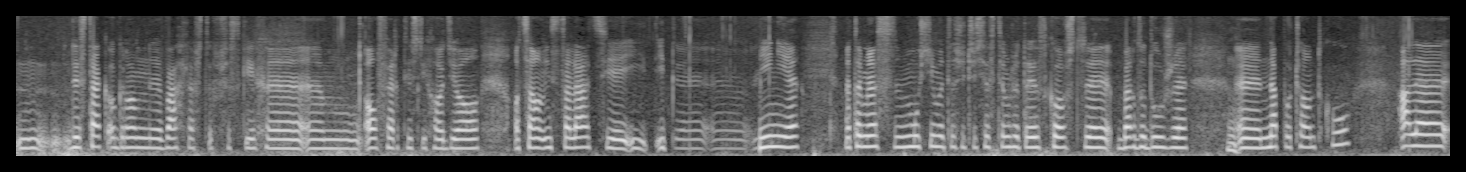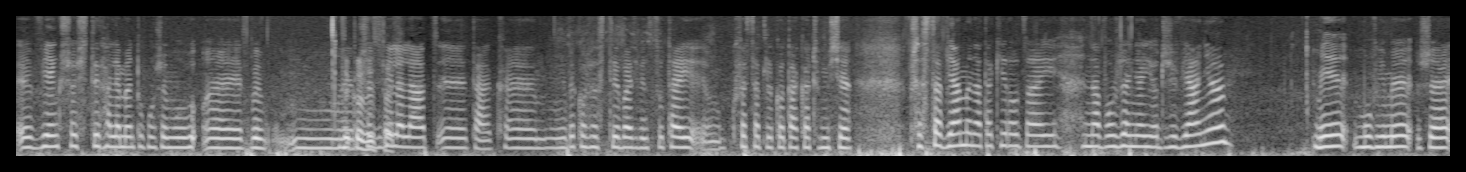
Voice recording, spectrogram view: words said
mm, jest tak ogromny wachlarz tych wszystkich ofert, jeśli chodzi o, o całą instalację i, i te linie. Natomiast musimy też liczyć się z tym, że to jest koszt e, bardzo duży e, na początku. Ale e, większość tych elementów możemy jakby mm, przez wiele lat tak wykorzystywać, więc tutaj kwestia tylko taka, czy my się przestawiamy na taki rodzaj nawożenia i odżywiania. My mówimy, że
